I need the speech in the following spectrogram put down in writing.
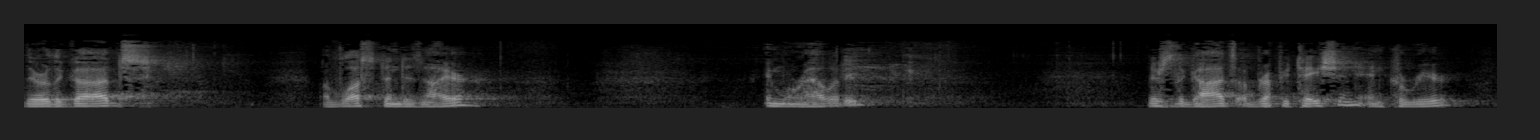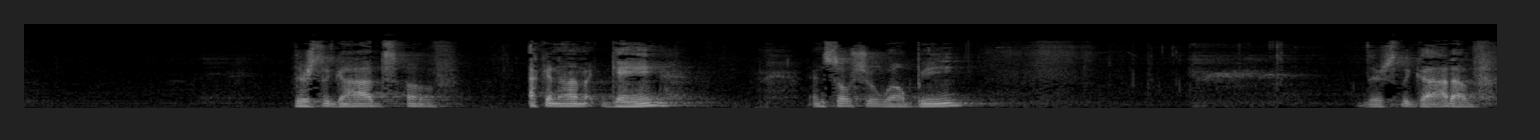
There are the gods of lust and desire, immorality. There's the gods of reputation and career. There's the gods of economic gain and social well being. There's the God of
